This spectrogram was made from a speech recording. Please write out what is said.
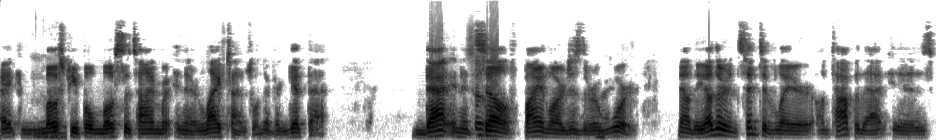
right? And right. most people most of the time in their lifetimes will never get that. That in So itself by and large is the right. reward. Now the other incentive layer on top of that is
